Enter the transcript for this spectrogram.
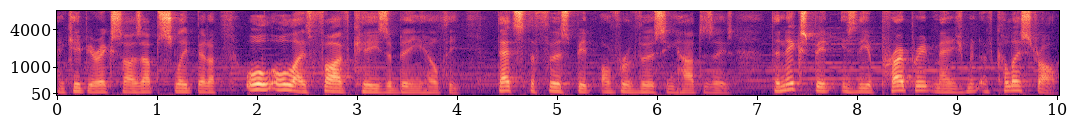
and keep your exercise up, sleep better. All, all those five keys of being healthy. That's the first bit of reversing heart disease. The next bit is the appropriate management of cholesterol.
